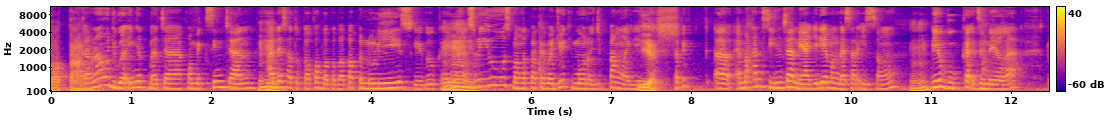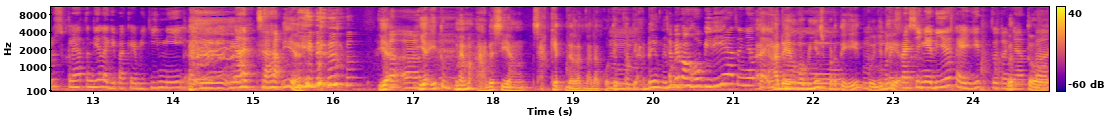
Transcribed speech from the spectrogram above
Total. Karena aku juga inget baca komik Shinchan, ada satu tokoh bapak-bapak penulis gitu, kayaknya serius banget pakai baju kimono Jepang lagi. Yes. Tapi eh, emang kan Shinchan ya, jadi emang dasar iseng. Hmm. Dia buka jendela, terus kelihatan dia lagi pakai bikini, lagi ngaca Iya. gitu. Ya, ya itu memang ada sih yang sakit dalam tanda kutip, tapi ada yang memang Tapi emang hobi dia ternyata Eh, itu. ada yang hobinya seperti itu, Mm-mm, jadi ya- refreshingnya dia kayak gitu ternyata. Betul.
